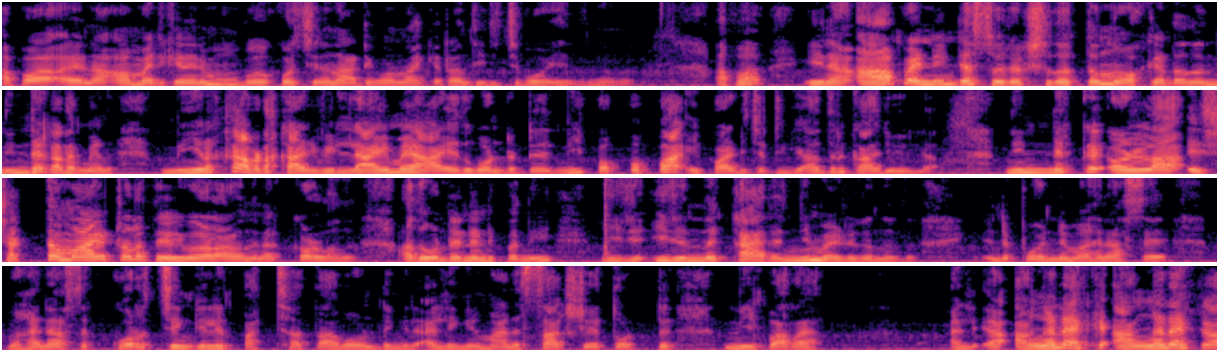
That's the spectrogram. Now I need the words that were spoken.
അപ്പോൾ ആ മരിക്കുന്നതിന് മുമ്പ് കൊച്ചിനെ നാട്ടിൽ കൊണ്ട് നാക്കിയിട്ടാണ് തിരിച്ചു പോയിരുന്നത്. അപ്പോൾ ഇന ആ പെണ്ണിന്റെ സുരക്ഷിതത്വം നോക്കേണ്ടത് നിന്റെ കടമയാണ്. നിനക്ക് അവിടെ കഴിവില്ലായ്മ ആയതുകൊണ്ടിട്ട് നീ പപ്പപ്പ ഇപ്പം അടിച്ചിട്ട് യാതൊരു കാര്യമില്ല നിനക്ക് ഉള്ള ശക്തമായിട്ടുള്ള തെളിവുകളാണ് നിനക്കുള്ളത്. അതുകൊണ്ട് തന്നെയാണ് ഇപ്പം നീ ഇരു- ഇരുന്ന് കരഞ്ഞു മെഴുകുന്നത്. എന്റെ പൊന്നു മഹനാസെ മഹനാസെ കുറച്ചെങ്കിലും പശ്ചാത്താപം ഉണ്ടെങ്കിൽ അല്ലെങ്കിൽ മനസ്സാക്ഷിയെ തൊട്ട് നീ പറ. അങ്ങനെയൊക്കെ അങ്ങനെയൊക്കെ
